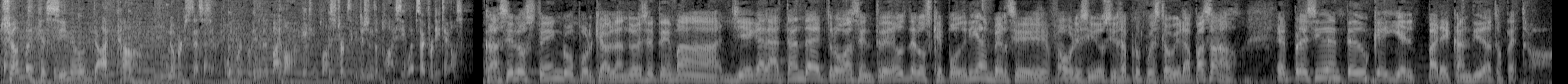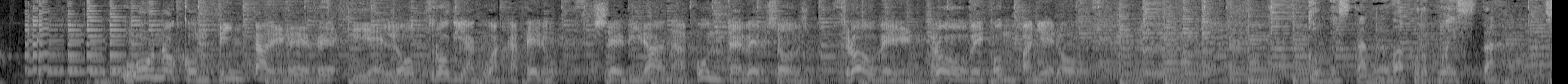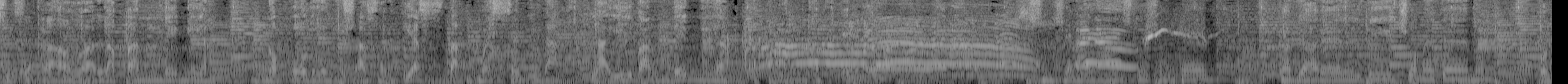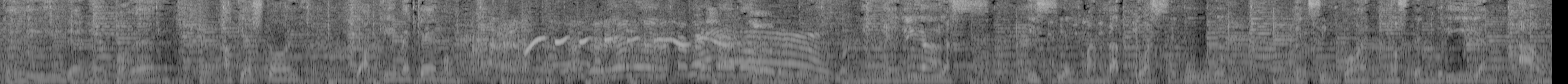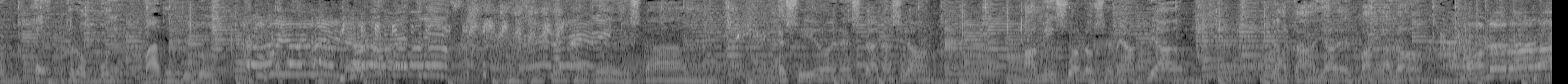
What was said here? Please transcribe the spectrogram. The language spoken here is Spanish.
ChumbaCasino.com. No purchase necessary. Full prohibited by law. 18 plus terms and conditions apply. See website for details. Casi los tengo porque hablando de ese tema llega la tanda de trovas entre dos de los que podrían verse favorecidos si esa propuesta hubiera pasado. El presidente Duque y el parecandidato Petro. Uno con pinta de jefe y el otro de aguacatero. Se dirán a punta de versos, trove, trove compañero. Esta nueva propuesta, si se acaba la pandemia, no podremos hacer fiesta, pues seguirá la ibandemia. Si saber, cambiar el dicho me temo, porque ir en el poder, aquí estoy y aquí me quemo. Con niñerías, y si el mandato aseguro, en cinco años tendrían a un Petro muy maduro. He sido en esta nación, a mí solo se me ha ampliado la talla del pantalón. No, no, no, no.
